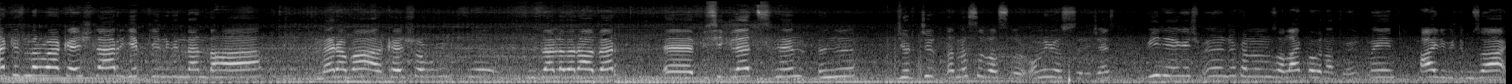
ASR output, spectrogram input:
Herkese merhaba arkadaşlar. Yepyeni günden daha merhaba arkadaşlar. Bugün sizlerle beraber e, bisikletin önü cırt cırtla nasıl basılır onu göstereceğiz. Videoya geçmeden önce kanalımıza like ve abone olmayı unutmayın. Haydi videomuza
